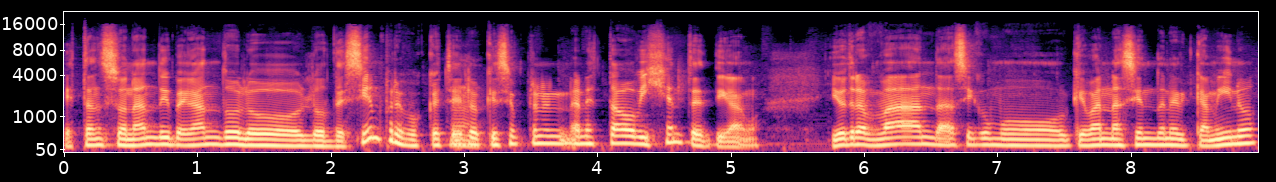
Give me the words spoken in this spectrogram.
están sonando y pegando lo- los de siempre, pues, ¿cachai? Mm. Los que siempre han, han estado vigentes, digamos. Y otras bandas, así como que van naciendo en el camino,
